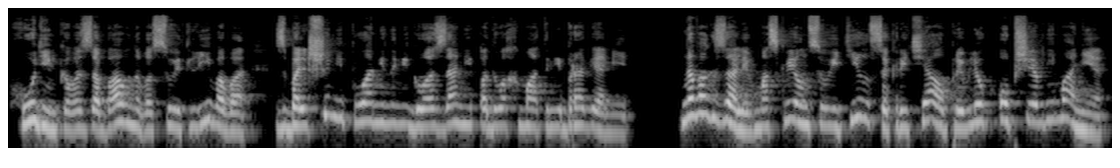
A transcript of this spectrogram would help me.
худенького, забавного, суетливого, с большими пламенными глазами под лохматыми бровями. На вокзале в Москве он суетился, кричал, привлек общее внимание.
